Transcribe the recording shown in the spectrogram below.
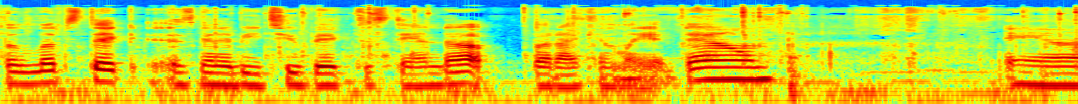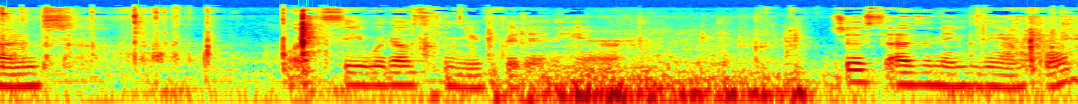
The lipstick is going to be too big to stand up, but I can lay it down. And let's see, what else can you fit in here? Just as an example.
